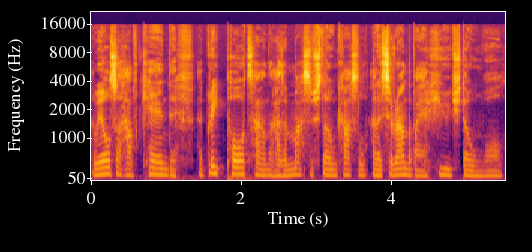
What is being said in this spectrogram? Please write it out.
And we also have Cairndiff, a great port town that has a massive stone castle and is surrounded by a huge stone wall.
